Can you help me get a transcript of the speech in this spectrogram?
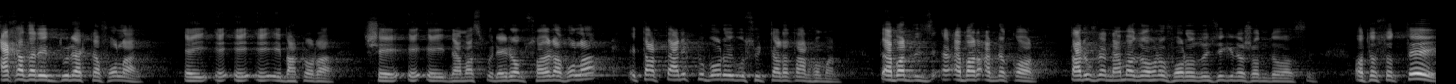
একাধারে দূরে একটা ফলায় এই, এই- বাটরা সে, এই নামাজ পড়ে, এরকম ছয়টা ফলা তার তার একটু বড় হইব সুইটাটা তার সমান। এবার এবার আপনি কন, তার উপরে নামাজ এখনও ফরজ হয়েছে কিনা সন্দেহ আছে। অথচ তে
